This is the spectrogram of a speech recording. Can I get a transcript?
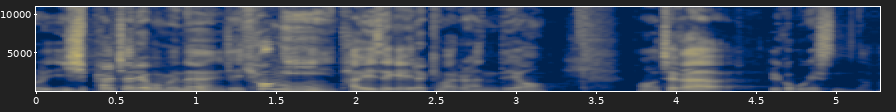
우리 28절에 보면은 이제 형이 다윗에게 이렇게 말을 하는데요. 어, 제가 읽어보겠습니다.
